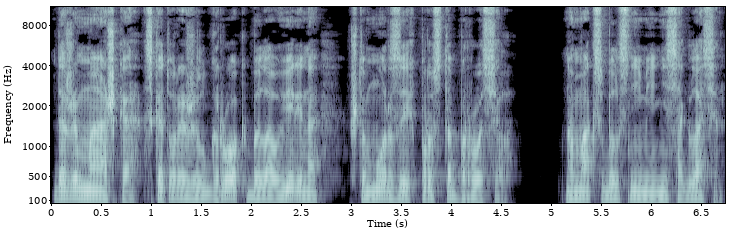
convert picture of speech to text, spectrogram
Даже Машка, с которой жил Грок, была уверена, что Морзе их просто бросил. Но Макс был с ними не согласен.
